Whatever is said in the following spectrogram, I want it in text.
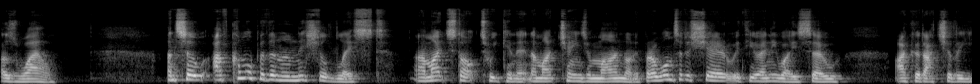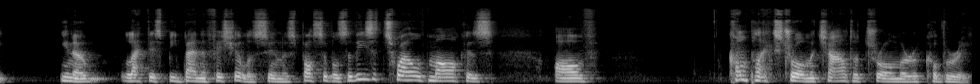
as well. And so I've come up with an initial list. I might start tweaking it and I might change my mind on it, but I wanted to share it with you anyway so I could actually you know, let this be beneficial as soon as possible. So these are 12 markers of complex trauma, childhood trauma recovery.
